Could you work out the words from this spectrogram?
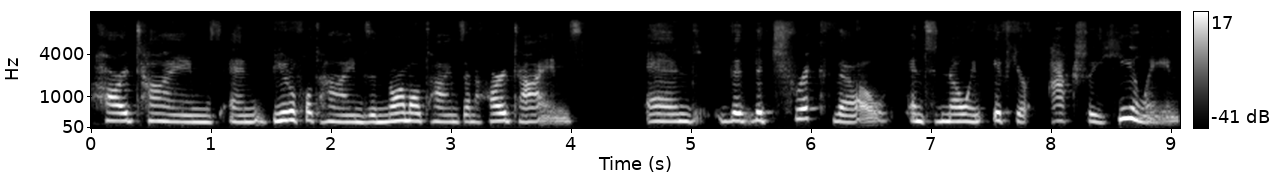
hard times and beautiful times and normal times and hard times. And the, the trick, though, into knowing if you're actually healing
